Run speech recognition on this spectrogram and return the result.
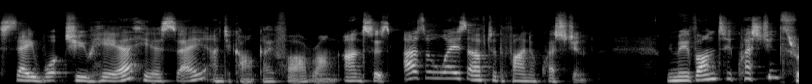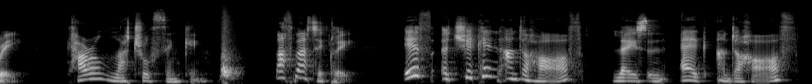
Say what you hear, hearsay, and you can't go far wrong. Answers, as always, after the final question. We move on to question three Carol lateral thinking. Mathematically, if a chicken and a half lays an egg and a half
